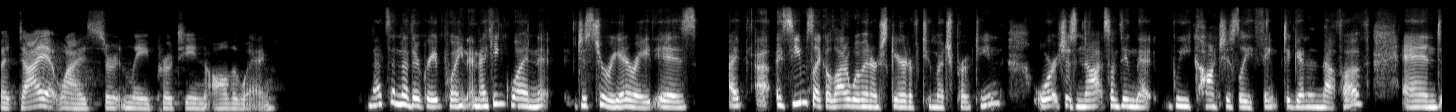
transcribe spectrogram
But diet wise, certainly protein all the way. That's another great point. And I think one, just to reiterate, is I, uh, it seems like a lot of women are scared of too much protein, or it's just not something that we consciously think to get enough of. And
